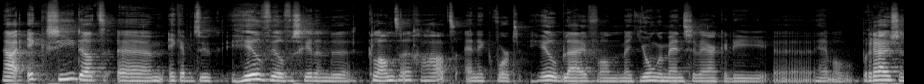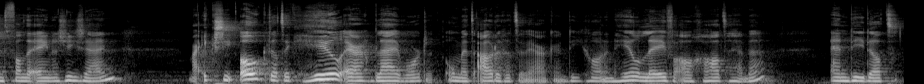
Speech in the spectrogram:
Nou, ik zie dat. ehm, ik heb natuurlijk heel veel verschillende klanten gehad. En ik word heel blij van met jonge mensen werken die eh, helemaal bruisend van de energie zijn. Maar ik zie ook dat ik heel erg blij word om met ouderen te werken. Die gewoon een heel leven al gehad hebben. En die dat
